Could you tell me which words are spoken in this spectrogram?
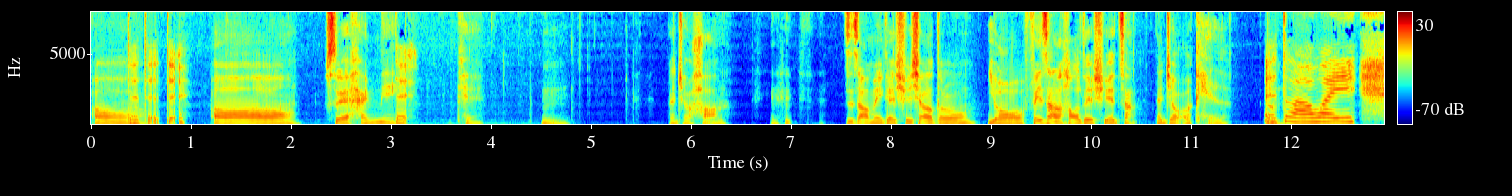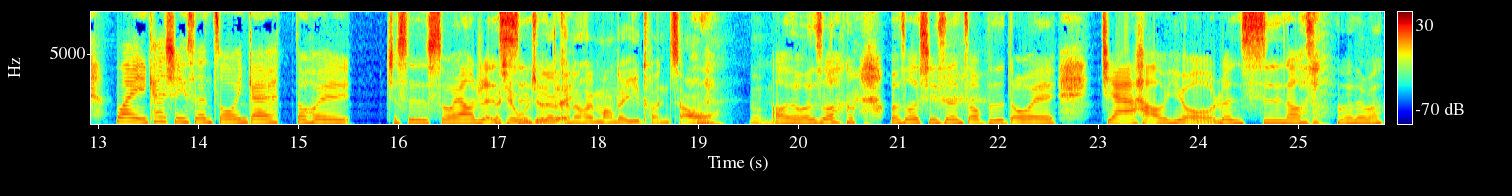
哦，对对对，哦，所以还没对，OK，嗯，那就好了。至少每个学校都有非常好的学长，那就 OK 了。哎、嗯欸，对啊，万一万一你看新生周应该都会就是说要认识，而且我觉得可能会忙得一团糟。嗯，哦，我是说，我说新生周不是都会加好友、认识，然后什么的吗？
